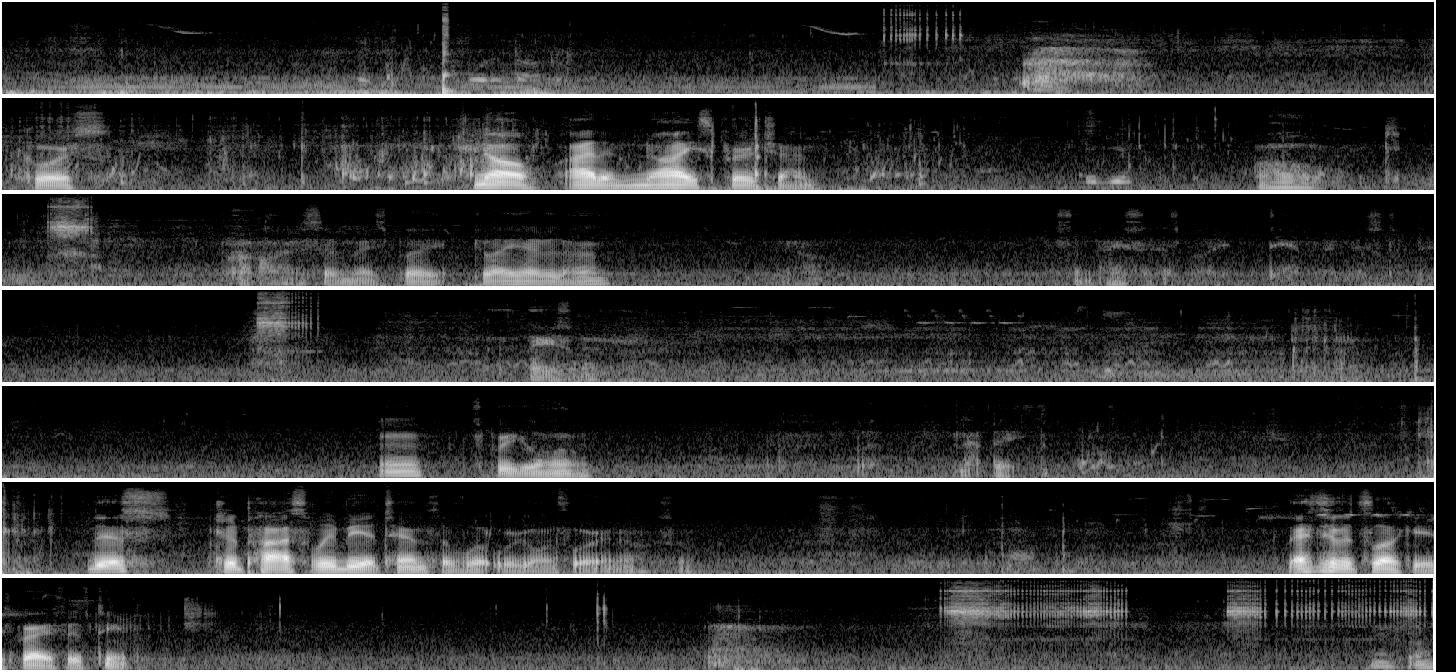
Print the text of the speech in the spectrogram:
Of course. No, I had a nice perch on. Oh. Oh, I just had a nice bite. Do I have it on? No. That's a nice ass bite. Damn it, I missed it. There's one. Mm, it's pretty long. But not big. This could possibly be a tenth of what we're going for right now, so. That's if it's lucky. It's probably 15. There's one.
